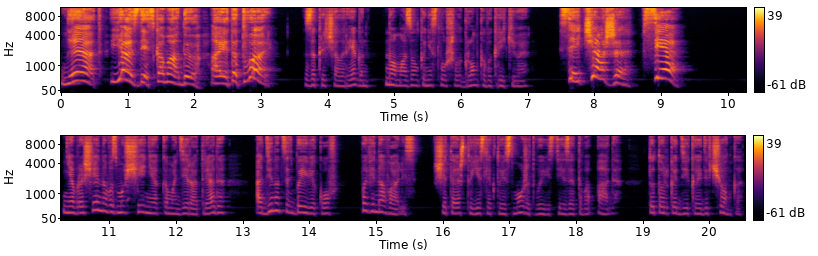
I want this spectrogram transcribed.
«Нет, я здесь командую, а это тварь!» Закричал Реган, но амазонка не слушала, громко выкрикивая. «Сейчас же! Все!» Не обращая на возмущение командира отряда, одиннадцать боевиков повиновались, считая, что если кто и сможет вывести из этого ада, то только дикая девчонка,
